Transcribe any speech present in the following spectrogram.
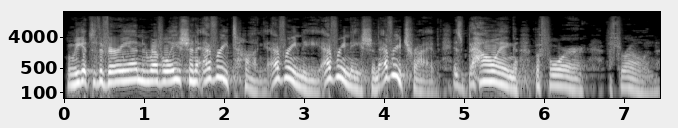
When we get to the very end in Revelation, every tongue, every knee, every nation, every tribe is bowing before throne.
